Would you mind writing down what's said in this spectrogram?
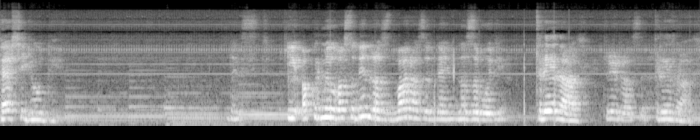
10 годин. Десять. І а кормили вас один раз, два рази в день на заводі? Три рази. Три рази. Три рази.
